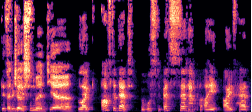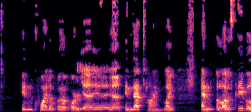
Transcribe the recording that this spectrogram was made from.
distribution. adjustment. Yeah, Like after that, it was the best setup I I've had in quite a uh, or yeah, yeah, yeah. in that time. Like, and a lot of people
